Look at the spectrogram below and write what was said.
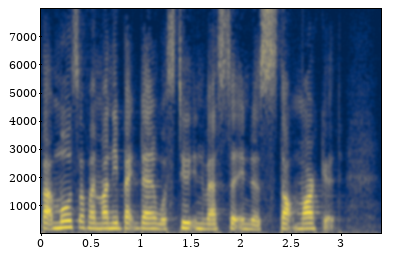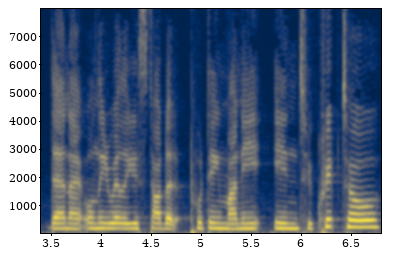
but most of my money back then was still invested in the stock market. Then I only really started putting money into crypto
